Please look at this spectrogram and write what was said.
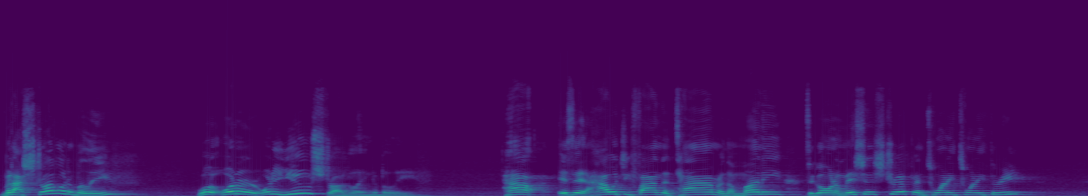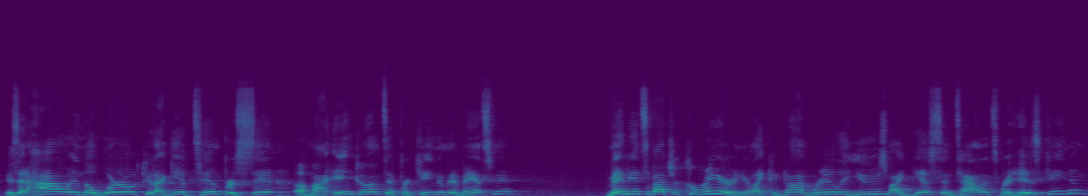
But I struggle to believe. What, what, are, what are you struggling to believe? How is it how would you find the time or the money to go on a missions trip in 2023? Is it how in the world could I give 10% of my income to for kingdom advancement? Maybe it's about your career and you're like, could God really use my gifts and talents for his kingdom?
